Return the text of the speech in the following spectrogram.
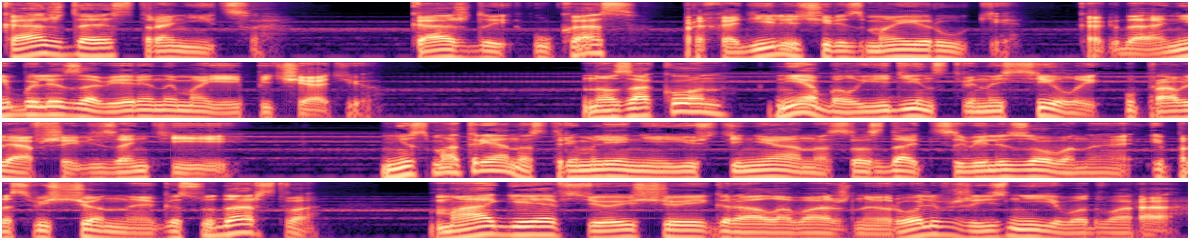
Каждая страница — Каждый указ проходили через мои руки, когда они были заверены моей печатью. Но закон не был единственной силой, управлявшей Византией. Несмотря на стремление Юстиниана создать цивилизованное и просвещенное государство, магия все еще играла важную роль в жизни его двора.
